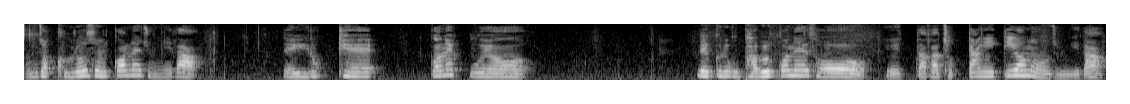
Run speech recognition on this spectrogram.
먼저 그릇을 꺼내줍니다. 네, 이렇게 꺼냈고요. 네, 그리고 밥을 꺼내서 여기다가 적당히 띄워 넣어줍니다.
